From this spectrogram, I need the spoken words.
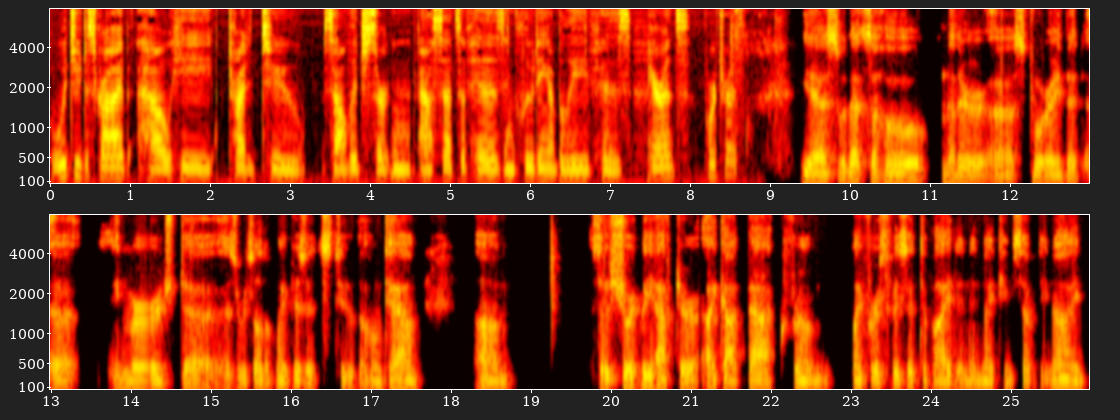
Would you describe how he tried to salvage certain assets of his, including, I believe, his parents' portrait? Yes, well, that's a whole another uh, story that uh, emerged uh, as a result of my visits to the hometown. Um, so shortly after I got back from my first visit to Weiden in 1979,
